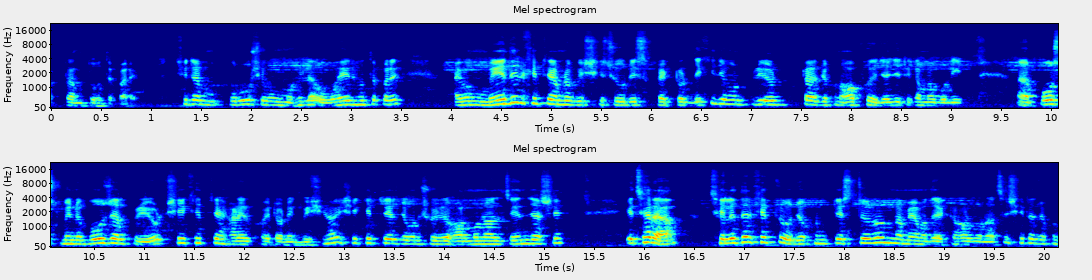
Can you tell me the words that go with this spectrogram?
আক্রান্ত হতে পারে। সেটা পুরুষ এবং মহিলা উভয়ের হতে পারে এবং মেয়েদের ক্ষেত্রে আমরা বেশ কিছু রিস্ক ফ্যাক্টর দেখি। যেমন পিরিয়ডটা যখন অফ হয়ে যায়, যেটাকে আমরা বলি পোস্ট মেনোপোজাল পিরিয়ড সেই ক্ষেত্রে হাড়ের ক্ষয়টা অনেক বেশি হয়। সেক্ষেত্রে যেমন শরীরে হরমোনাল চেঞ্জ আসে। এছাড়া ছেলেদের ক্ষেত্রেও যখন টেস্টোরন নামে আমাদের একটা হরমোন আছে সেটা যখন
